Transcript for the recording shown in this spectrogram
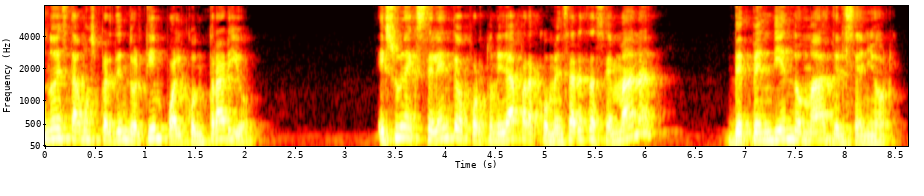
no estamos perdiendo el tiempo, al contrario. Es una excelente oportunidad para comenzar esta semana dependiendo más del Señor.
